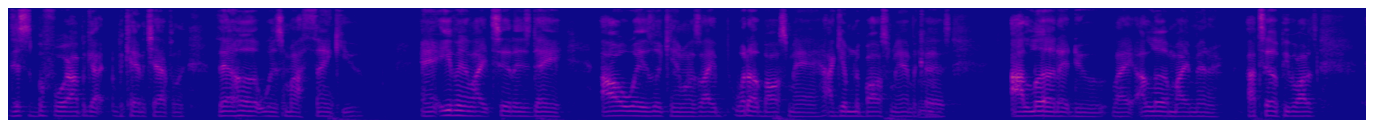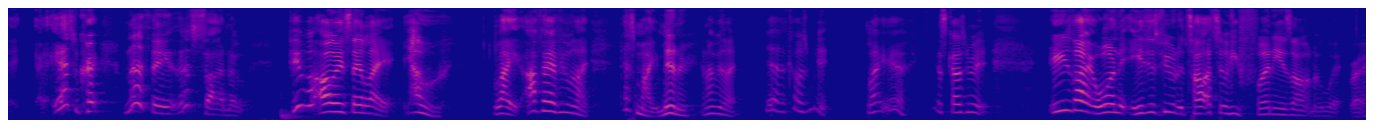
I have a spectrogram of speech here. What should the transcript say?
this is before I became a chaplain, that hug was my thank you. And even like to this day, I always look at him. I was like, "What up, boss man?" I give him the boss man because mm-hmm. I love that dude. Like I love Mike Minter. I tell people all this. That's crazy. Another thing. That's a side note. People always say like, "Yo," like I've had people like, "That's Mike Minter," and I'll be like, "Yeah, it's Coach Mint." Like, yeah, it's Coach Mint. He's like one of the easiest people to talk to. He funny as I don't know what, bro.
